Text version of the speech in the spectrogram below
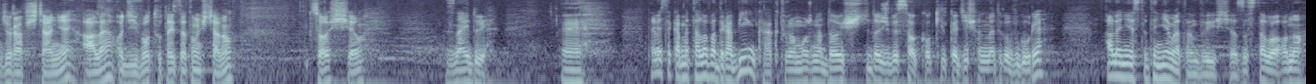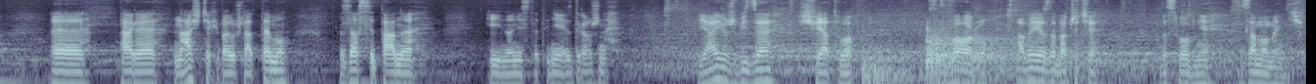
dziura w ścianie, ale o dziwo tutaj za tą ścianą coś się znajduje. E, Tam jest taka metalowa drabinka, którą można dojść dość wysoko, kilkadziesiąt metrów w górę, ale niestety nie ma tam wyjścia. Zostało ono e, parę naście chyba już lat temu zasypane i no niestety nie jest drożne. Ja już widzę światło z dworu, a wy je zobaczycie dosłownie za momencik.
